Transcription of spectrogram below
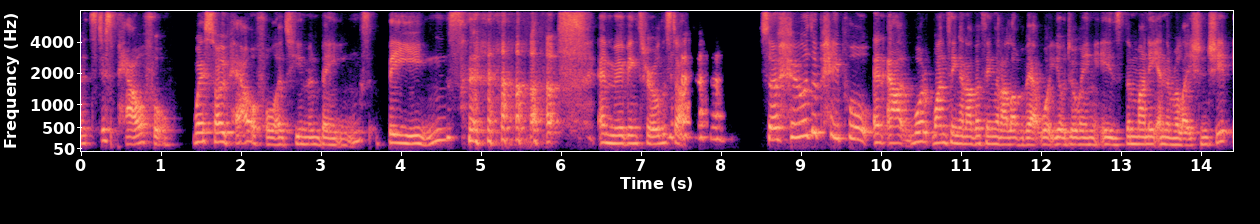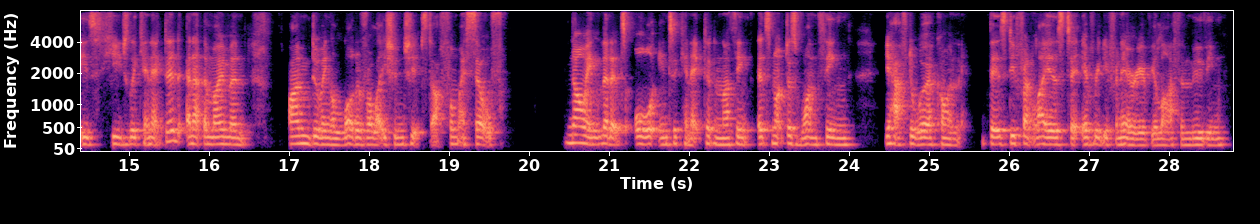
it's just powerful. We're so powerful as human beings, beings, and moving through all the stuff. So, who are the people? And our, what one thing, another thing that I love about what you're doing is the money and the relationship is hugely connected. And at the moment, I'm doing a lot of relationship stuff for myself, knowing that it's all interconnected. And I think it's not just one thing you have to work on. There's different layers to every different area of your life and moving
